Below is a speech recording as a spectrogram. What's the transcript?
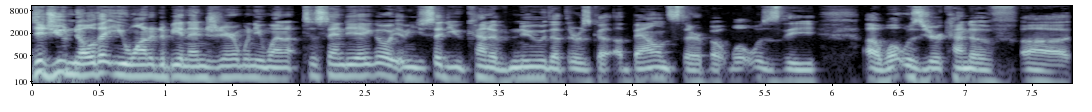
did you know that you wanted to be an engineer when you went to San Diego? I mean, you said you kind of knew that there was a balance there, but what was the uh, what was your kind of uh,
